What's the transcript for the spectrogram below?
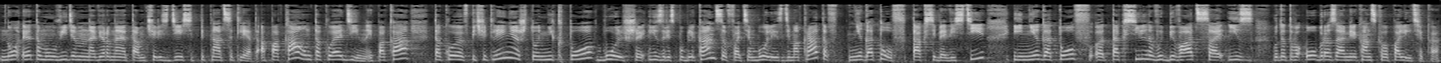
но это мы увидим, наверное, там через 10-15 лет. А пока он такой один. И пока такое впечатление, что никто больше из республиканцев, а тем более из демократов, не готов готов так себя вести и не готов э, так сильно выбиваться из вот этого образа американского политика.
